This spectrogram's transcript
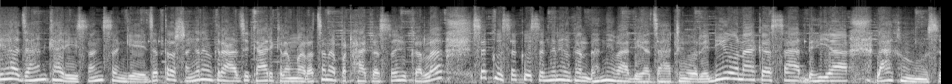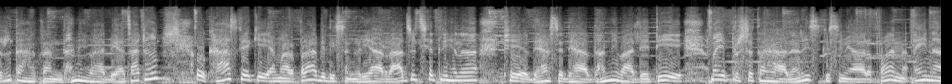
यह जानकारी सँगसँगै जत्र सङ्ग्रह आज कार्यक्रममा रचना पठाएका सहयोग करला। सकु सकु सङ्ग्रह धन्यवाद। दिया चाहटौँ रेडियो नाका साथ दहिया। लाखौँ श्रोता हकन धन्यवाद दिया चाहटौँ ओ खास करके हमार प्राविधिक संग्रह राजू छेत्री हन फेर ध्यान से ध्यान धन्यवाद देती। मै प्रस्तुता नरेश कुसुमी अर्पण ऐना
